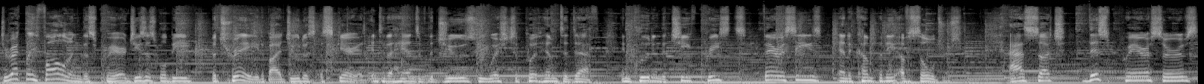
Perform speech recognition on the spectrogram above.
Directly following this prayer, Jesus will be betrayed by Judas Iscariot into the hands of the Jews who wish to put him to death, including the chief priests, Pharisees, and a company of soldiers. As such, this prayer serves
